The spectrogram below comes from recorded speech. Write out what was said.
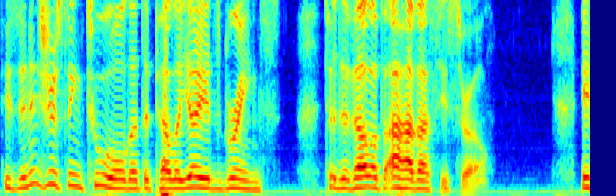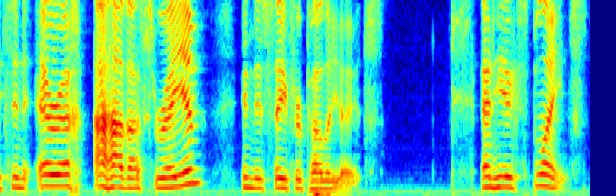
There's an interesting tool that the Pele brings to develop Ahavas Yisrael. It's an Erech Ahavas Reim in the Sefer Pele And he explains,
